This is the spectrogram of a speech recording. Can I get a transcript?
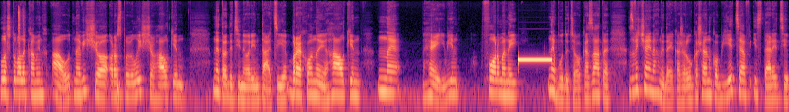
влаштували камінг-аут? Навіщо розповіли, що Галкін нетрадиційної орієнтації? Брехони Галкін не гей. Він формений. Не буду цього казати. Звичайна гнида, каже Лукашенко, б'ється в істериці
